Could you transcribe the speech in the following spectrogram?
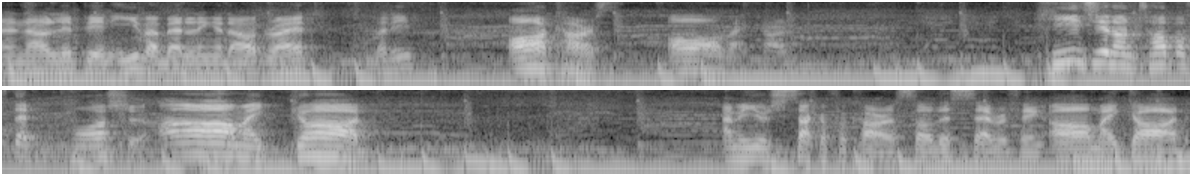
And now Lippy and Eva battling it out, right? Is that Yves? Oh, cars. Oh my god. Heejin on top of that Porsche. Oh my god. I'm a huge sucker for cars, so this is everything. Oh my god.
